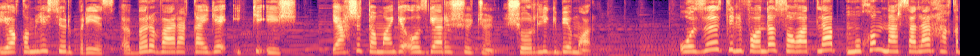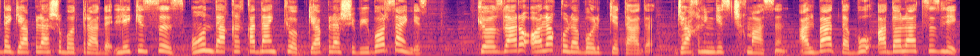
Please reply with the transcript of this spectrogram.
yoqimli syurpriz bir varaqaga ikki ish yaxshi tomonga o'zgarish uchun sho'rlik bemor. O'zi telefonda soatlab muhim narsalar haqida gaplashib o'tiradi. Lekin siz o'n daqiqadan ko'p gaplashib yuborsangiz ko'zlari ola qula bo'lib ketadi. Jahlingiz chiqmasin. Albatta bu adolatsizlik.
